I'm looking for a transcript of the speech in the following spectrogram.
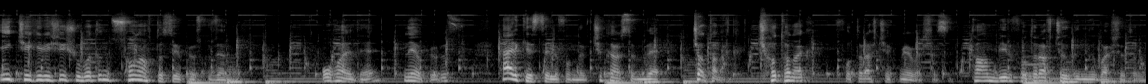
İlk çekilişi Şubat'ın son haftası yapıyoruz kuzenler. O halde ne yapıyoruz? Herkes telefonları çıkarsın ve çotanak, çotanak fotoğraf çekmeye başlasın. Tam bir fotoğraf çılgınlığı başlatalım.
